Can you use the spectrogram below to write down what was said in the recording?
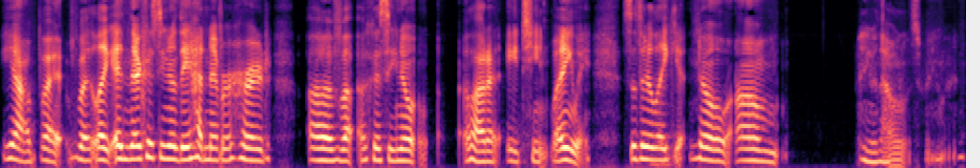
Yeah, but but like in their casino, they had never heard of a casino allowed at eighteen. But anyway, so they're like, yeah, no, um, anyway, that one was pretty weird.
